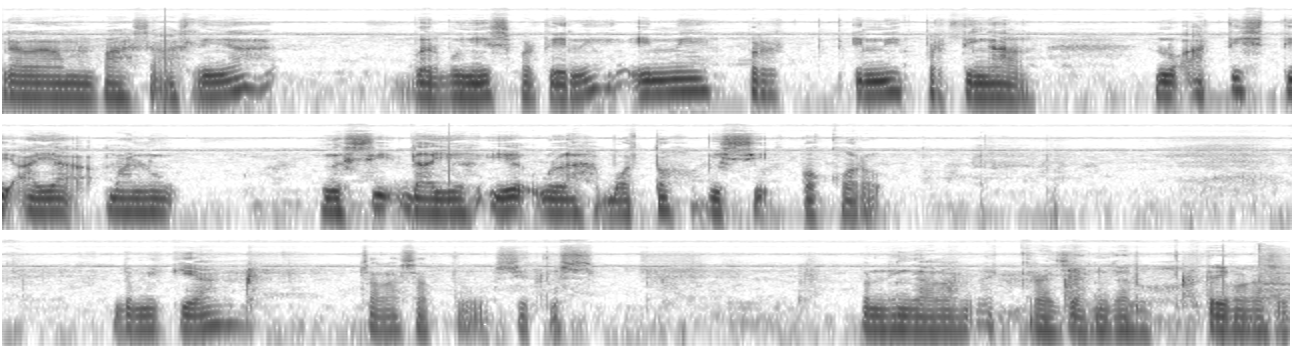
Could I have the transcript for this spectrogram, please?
dalam bahasa aslinya berbunyi seperti ini ini per, ini pertinggal. Nu atis ti aya manu ngesi dayeuh ieu ulah botoh bisi kokoro. Demikian salah satu situs peninggalan kerajaan Galuh. Terima kasih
